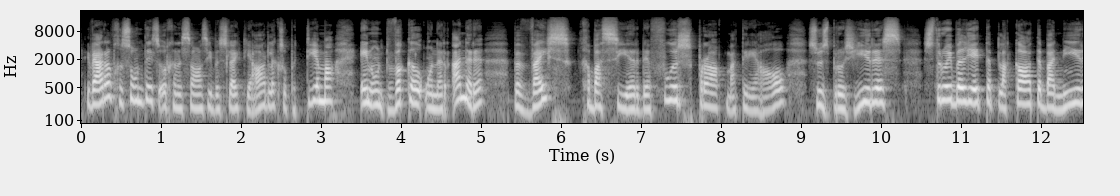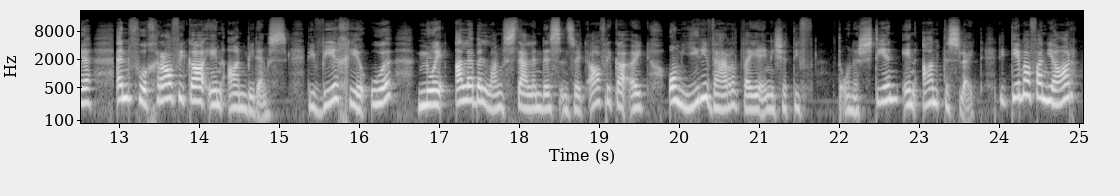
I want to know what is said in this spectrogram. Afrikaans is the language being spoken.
Die Wêreldgesondheidsorganisasie besluit jaarliks op 'n tema en ontwikkel onder andere bewysgebaseerde voorspraakmateriaal soos brosjures, strooibiljette, plakkate, baniere, infografika en aanbiedings. Die WGO nooi alle belangstellendes in Suid-Afrika uit om hierdie wêreldwye inisiatief te ondersteun en aan te sluit. Die tema van jaar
